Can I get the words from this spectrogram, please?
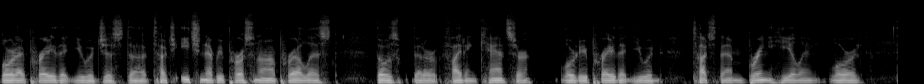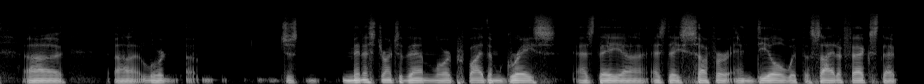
Lord, I pray that you would just uh, touch each and every person on our prayer list, those that are fighting cancer. Lord, we pray that you would touch them, bring healing, Lord. Uh, uh, Lord, uh, just minister unto them, Lord. Provide them grace as they uh, as they suffer and deal with the side effects that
